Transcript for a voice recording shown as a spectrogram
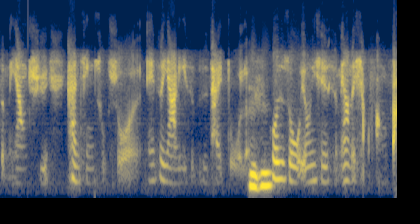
怎么样去看清楚说，哎，这压力是不是太多了？嗯哼。或者是说我用一些什么样的小方法？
